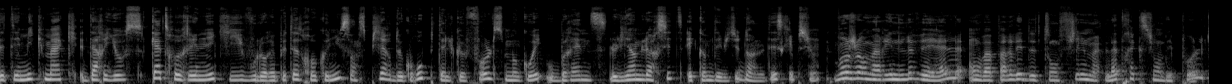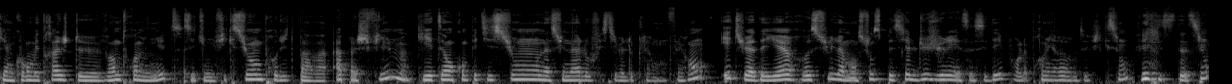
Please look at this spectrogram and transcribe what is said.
C'était Micmac Darius, quatre Rennais qui, vous l'aurez peut-être reconnu, s'inspirent de groupes tels que Falls, Mogwai ou Brands. Le lien de leur site est comme d'habitude dans la description. Bonjour Marine Levéel, on va parler de ton film L'attraction des pôles, qui est un court métrage de 23 minutes. C'est une fiction produite par Apache Film, qui était en compétition nationale au Festival de Clermont-Ferrand. Et tu as d'ailleurs reçu la mention spéciale du jury SACD pour la première œuvre de fiction. Félicitations.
